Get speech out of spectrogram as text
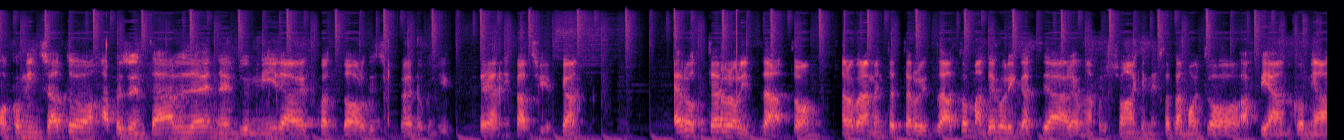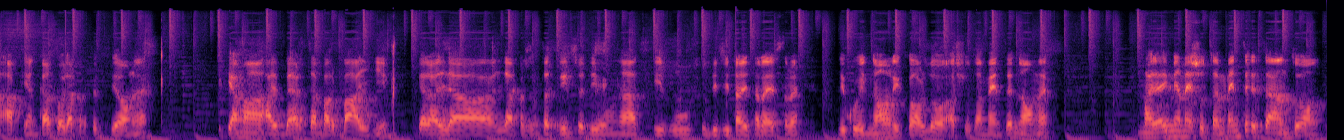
ho cominciato a presentarle nel 2014, credo, quindi sei anni fa circa, ero terrorizzato, ero veramente terrorizzato, ma devo ringraziare una persona che mi è stata molto a fianco, mi ha affiancato alla perfezione, chiama Alberta Barbagli, che era la, la presentatrice di una TV sul digitale terrestre, di cui non ricordo assolutamente il nome, ma lei mi ha messo talmente tanto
